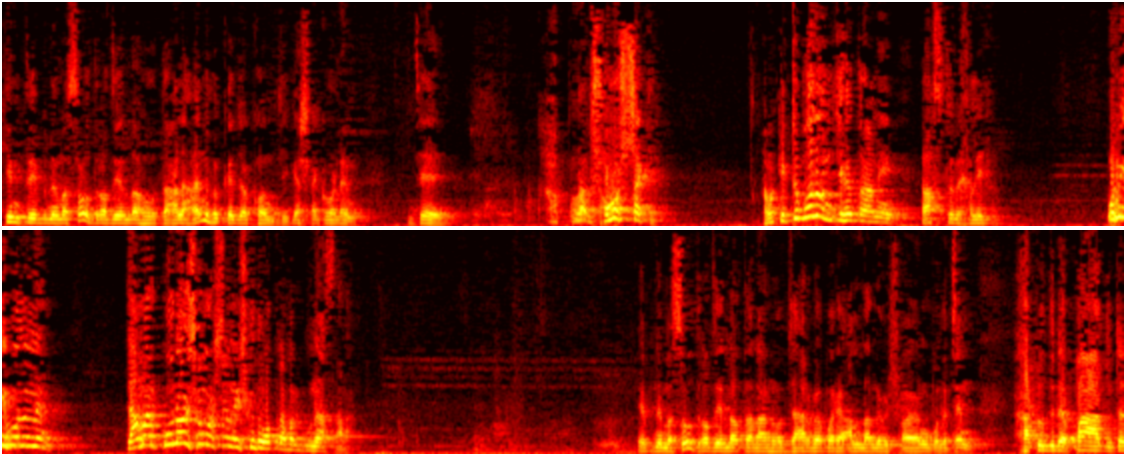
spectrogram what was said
কিন্তু ইবনে মাসউদ রাদিয়াল্লাহু তাআলা আনহুকে যখন জিজ্ঞাসা করলেন যে, আপনার সমস্যা কি? আমাকে একটু বলুন, যেহেতু আমি রাষ্ট্রের খালিফা। উনি বললেন যে, আমার কোনো সমস্যা নেই, শুধুমাত্র আমার গুণা ছাড়া। এবনে মাসুদ রাজিয়াল্লাহ তালাহ যার ব্যাপারে আল্লাহ নবী স্বয়ং বলেছেন, হাঁটু দুটা, পা দুটা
